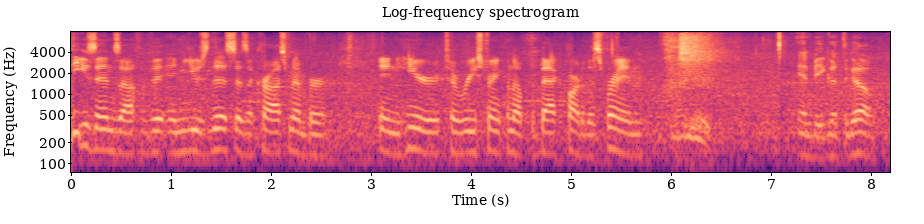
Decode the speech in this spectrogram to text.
these ends off of it and use this as a cross member in here to re-strengthen up the back part of this frame and be good to go.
